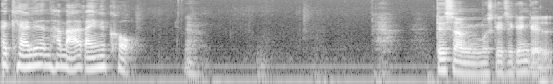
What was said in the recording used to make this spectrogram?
at kærligheden har meget ringe kår. Ja. Det, som måske til gengæld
